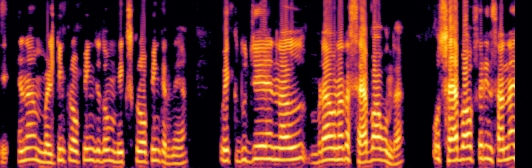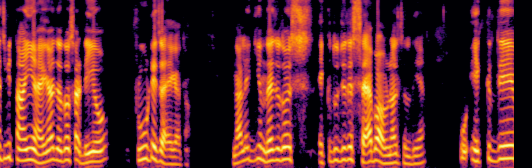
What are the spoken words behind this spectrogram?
ਤੇ ਇਹਨਾਂ ਮਲਟੀ ਕ੍ਰੋਪਿੰਗ ਜਦੋਂ ਮਿਕਸ ਕ੍ਰੋਪਿੰਗ ਕਰਦੇ ਆ ਉਹ ਇੱਕ ਦੂਜੇ ਨਾਲ ਬੜਾ ਉਹਨਾਂ ਦਾ ਸਹਿਭਾਵ ਹੁੰਦਾ। ਉਹ ਸਹਿਭਾਵ ਫਿਰ ਇਨਸਾਨਾਂ 'ਚ ਵੀ ਤਾਂ ਹੀ ਆਏਗਾ ਜਦੋਂ ਸਾਡੀ ਉਹ ਫਰੂਟ 'ਚ ਆਏਗਾ ਤਾਂ। ਨਾਲੇ ਕੀ ਹੁੰਦਾ ਜਦੋਂ ਇਸ- ਇੱਕ ਦੂਜੇ ਦੇ ਸਹਿਭਾਵ ਨਾਲ ਚੱਲਦੇ ਆ ਉਹ ਇੱਕ ਦੇ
